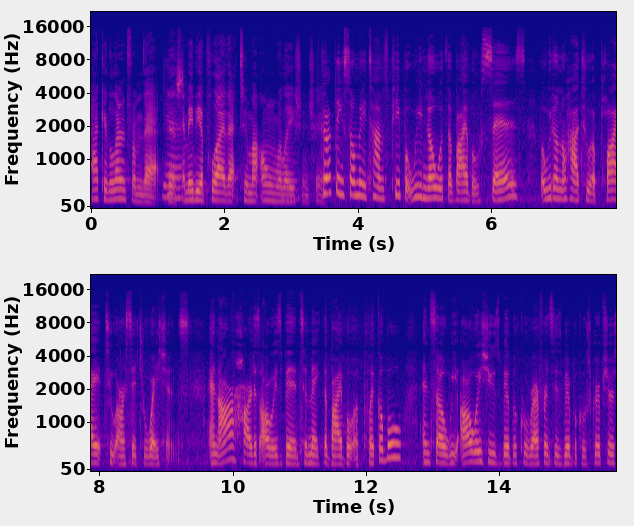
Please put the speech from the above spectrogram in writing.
I could learn from that. Yes. And maybe apply that to my own relationship. Because I think so many times people, we know what the Bible says, but we don't know how to apply it to our situations. And our heart has always been to make the Bible applicable. And so we always use biblical references, biblical scriptures,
